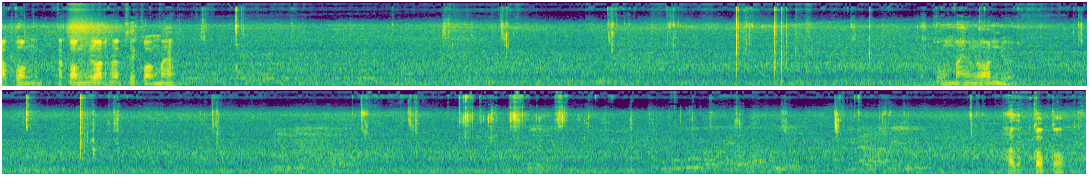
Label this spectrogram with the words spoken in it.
ข้ากล่องถ้ากล่องที่ร้อนครับใส่กล่องมากล่องมังร้อนอยู่พักกรอบๆ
